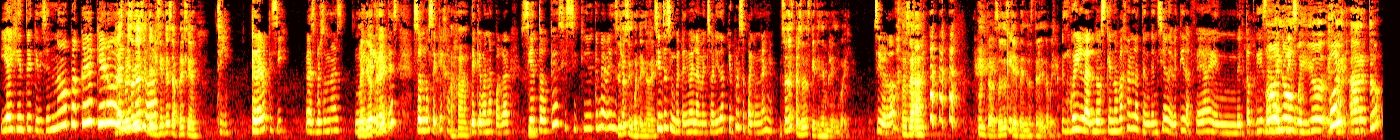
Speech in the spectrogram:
Y hay gente que dice, no, ¿para qué quiero? Las personas Disney Plus?" inteligentes aprecian. Sí, claro que sí. Las personas no ¿Mediocre? inteligentes solo se quejan Ajá. de que van a pagar ciento, ¿qué? ¿qué, qué me dicho? 159. 159 la mensualidad. Yo por eso pagué un año. Son las personas que tienen bling, güey. Sí, ¿verdad? O sea, punto. Son los que ven las telenovelas. Güey, la- los que no bajan la tendencia de Betty la Fea en del top 10 de Ay, Netflix. no, güey. Yo ¿Por? estoy harto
